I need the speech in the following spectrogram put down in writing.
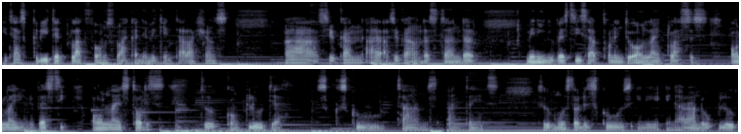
It has created platforms for academic interactions. As you can, as you can understand that many universities are turning to online classes, online university, online studies to conclude their school terms and things. So most of the schools in the in around the globe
